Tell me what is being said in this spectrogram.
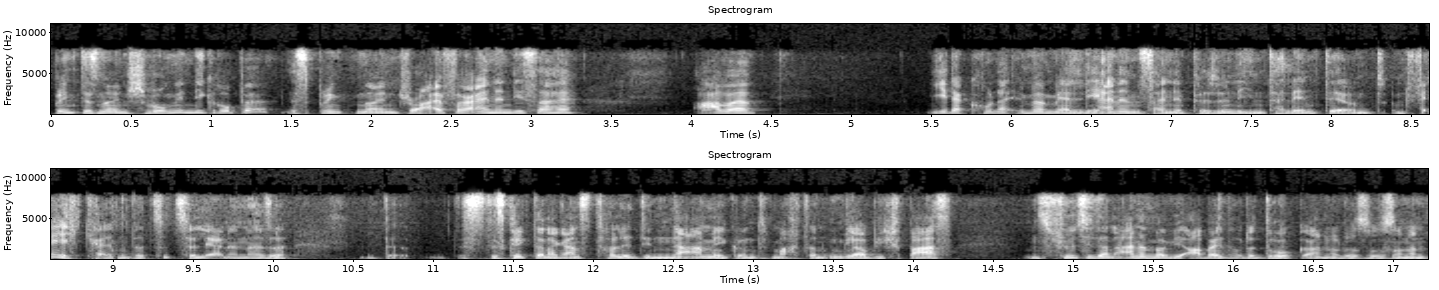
bringt es neuen Schwung in die Gruppe, es bringt neuen Drive rein in die Sache. Aber jeder kann ja immer mehr lernen, seine persönlichen Talente und, und Fähigkeiten dazu zu lernen. Also das, das kriegt dann eine ganz tolle Dynamik und macht dann unglaublich Spaß. Und es fühlt sich dann auch nicht mehr wie Arbeit oder Druck an oder so, sondern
